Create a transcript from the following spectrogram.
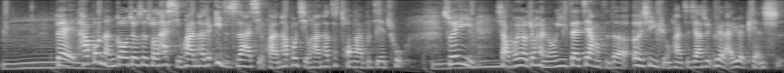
嗯，对他不能够就是说他喜欢他就一直吃他喜欢，他不喜欢他就从来不接触，所以小朋友就很容易在这样子的恶性循环之下是越来越偏食。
